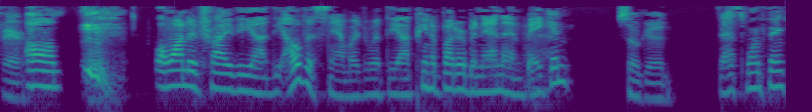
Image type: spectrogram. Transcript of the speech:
Fair. Um, I wanted to try the uh, the Elvis sandwich with the uh, peanut butter, banana, and bacon. so good. That's one thing.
